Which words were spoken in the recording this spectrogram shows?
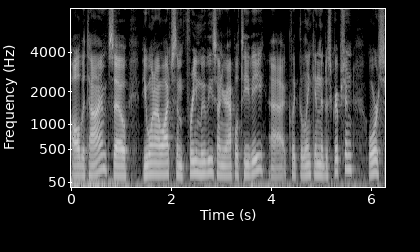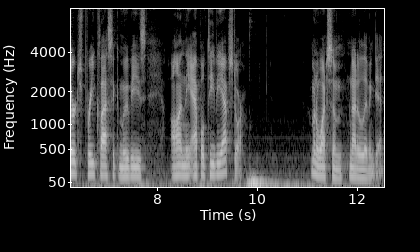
all the time. So if you want to watch some free movies on your Apple TV, uh, click the link in the description or search free classic movies on the Apple TV App Store. I'm going to watch some Night of the Living Dead.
